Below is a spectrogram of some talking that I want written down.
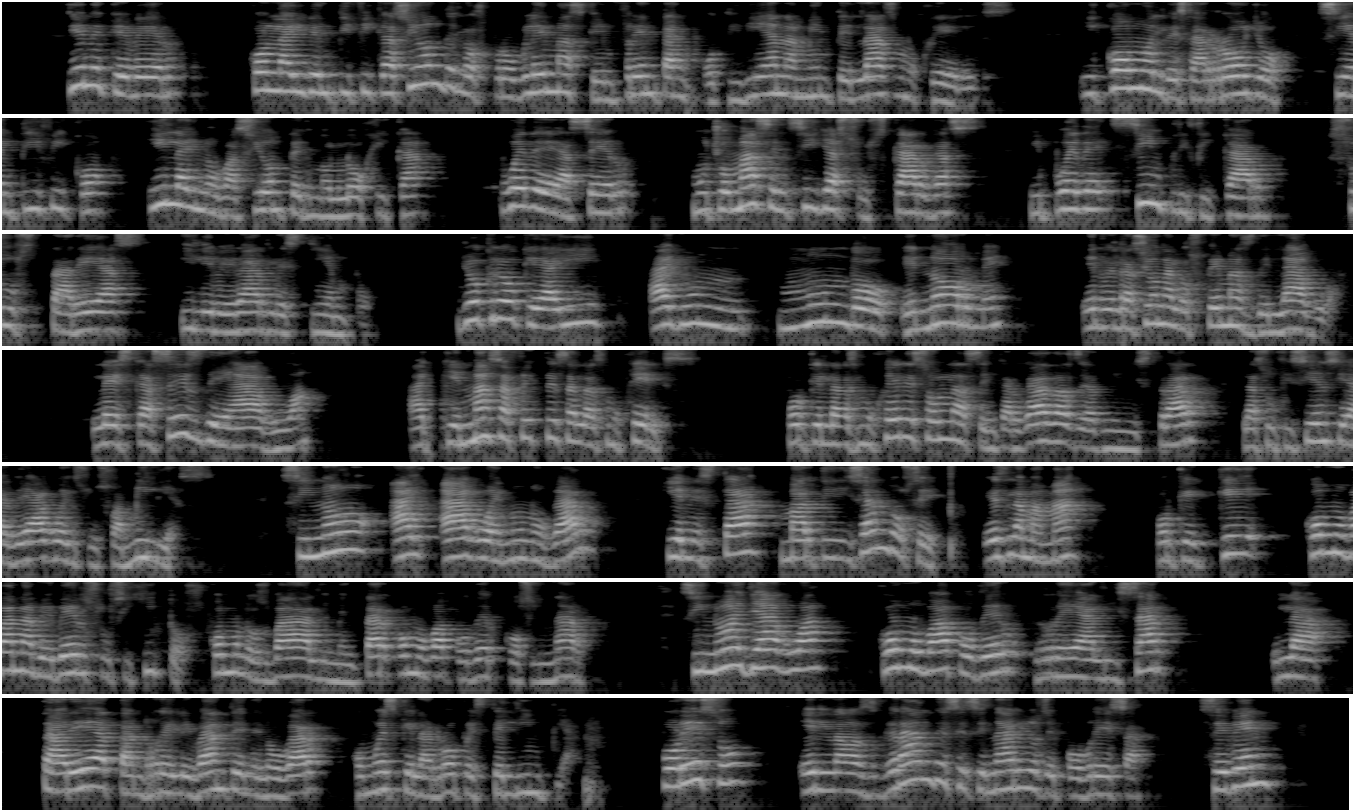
tiene que ver con la identificación de los problemas que enfrentan cotidianamente las mujeres y cómo el desarrollo científico y la innovación tecnológica puede hacer mucho más sencillas sus cargas y puede simplificar sus tareas y liberarles tiempo. Yo creo que ahí hay un mundo enorme en relación a los temas del agua. La escasez de agua a quien más afecta es a las mujeres, porque las mujeres son las encargadas de administrar la suficiencia de agua en sus familias. Si no hay agua en un hogar, quien está martirizándose es la mamá, porque ¿qué, ¿cómo van a beber sus hijitos? ¿Cómo los va a alimentar? ¿Cómo va a poder cocinar? Si no hay agua, ¿cómo va a poder realizar la tarea tan relevante en el hogar como es que la ropa esté limpia? Por eso, en los grandes escenarios de pobreza, se ven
